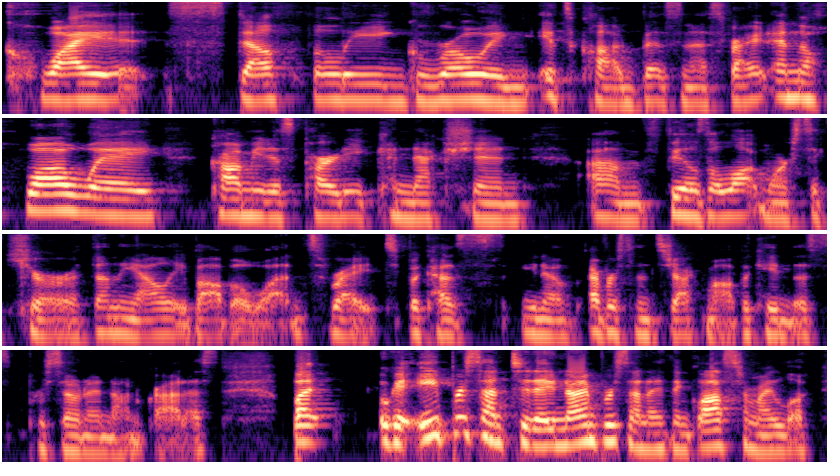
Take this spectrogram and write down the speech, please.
quiet, stealthily growing its cloud business, right? And the Huawei Communist Party connection um, feels a lot more secure than the Alibaba ones, right? Because, you know, ever since Jack Ma became this persona non gratis. But okay, 8% today, 9%, I think last time I looked,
